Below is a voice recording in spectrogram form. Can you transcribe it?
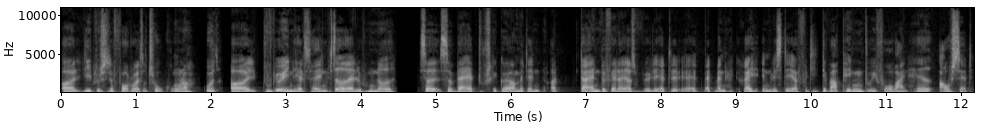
og lige pludselig så får du altså 2 kroner ud, og du vil jo egentlig helst have investeret alle 100. Så, så hvad er det, du skal gøre med den? Og der anbefaler jeg selvfølgelig, at, øh, at, at man reinvesterer, fordi det var penge, du i forvejen havde afsat.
